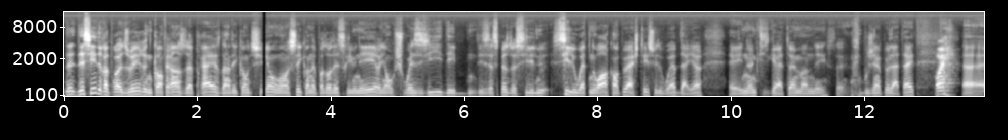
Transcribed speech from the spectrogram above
d'essayer de reproduire une conférence de presse dans des conditions on sait qu'on n'a pas le droit de se réunir. Ils ont choisi des, espèces de silhouettes noires qu'on peut acheter sur le web d'ailleurs. Il y en a une qui se grattait un moment donné, ça bougeait un peu la tête. Ouais. Euh,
